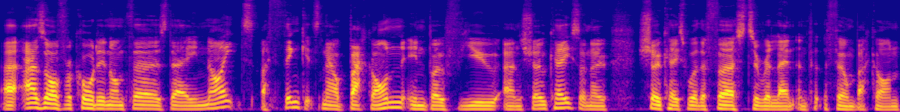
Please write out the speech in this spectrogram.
Uh, as of recording on Thursday night, I think it's now back on in both Vue and Showcase. I know Showcase were the first to relent and put the film back on,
